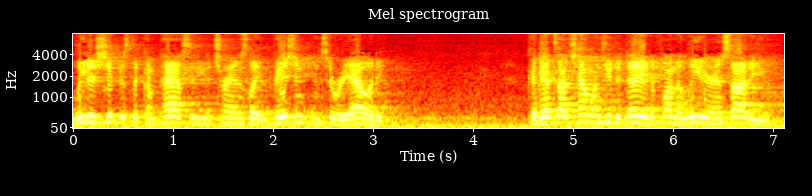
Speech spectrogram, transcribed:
Leadership is the capacity to translate vision into reality. Cadets, I challenge you today to find a leader inside of you.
